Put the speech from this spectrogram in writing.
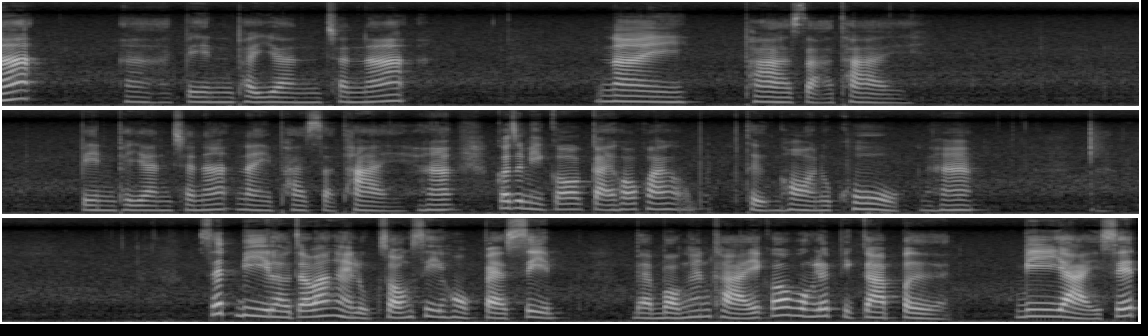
นะอ่าเป็นพยัญชนะในภาษาไทย เป็นพยัญชนะในภาษาไทยนะฮะก็จะมีกอไก่ข้อควายถึงหอนุคูกนะฮะ เซต B เราจะว่าไงลูก 2 4 6 8 10 แบบบอกเงื่อนไขก็วงเล็บปิกาเปิด B ใหญ่เซต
